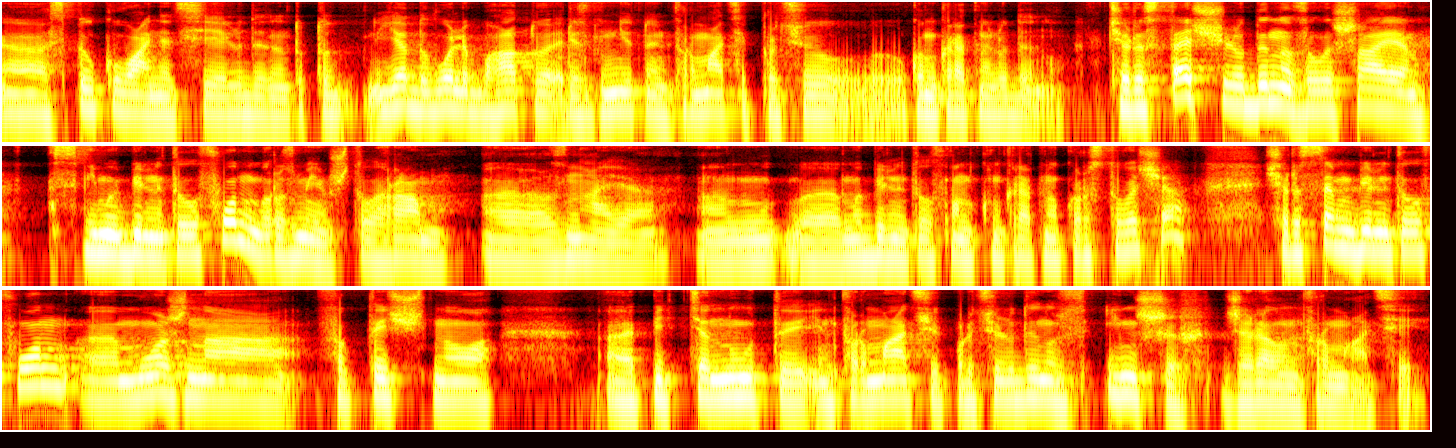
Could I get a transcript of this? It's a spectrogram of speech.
е, спілкування цієї людини. Тобто є доволі багато різноманітної інформації про цю е, конкретну людину. Через те, що людина залишає свій мобільний телефон, ми розуміємо, що Телеграм знає мобільний телефон конкретного користувача. Через цей мобільний телефон можна фактично підтягнути інформацію про цю людину з інших джерел інформації.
